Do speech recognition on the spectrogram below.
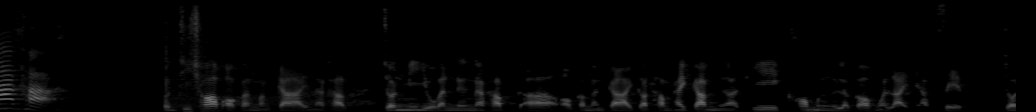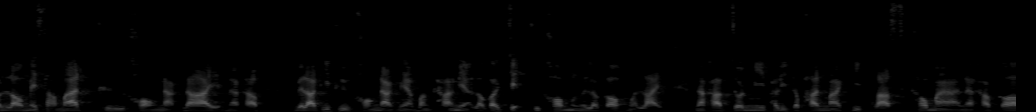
มากค่ะ คนที่ชอบออกกำลังกายนะครับ จนมีอยู่วันหนึ่งนะครับออกกำลังกายก็ทำให้กล้ามเนื้อที่ข้อมือแล้วก็หัวไหล่เนี่ยอักเสบจนเราไม่สามารถถือของหนักได้นะครับ เวลาที่ถือของหนักเนี่ยบางครั้งเนี่ยเราก็เจ็บที่ข้อมือแล้วก็หัวไหล่นะครับจนมีผลิตภัณฑ์มากีพลัสเข้ามานะครับก็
